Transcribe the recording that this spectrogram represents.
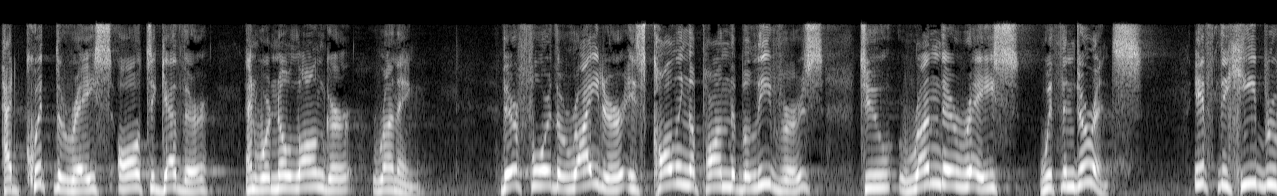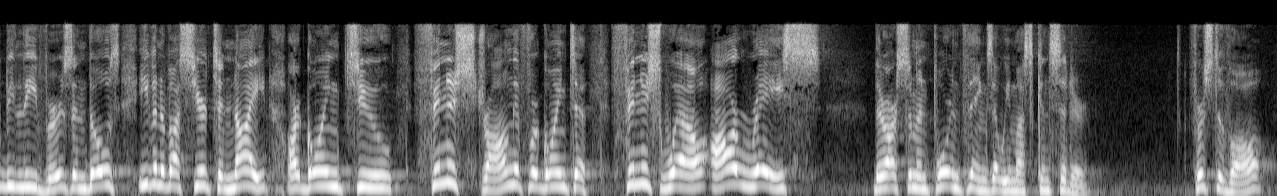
had quit the race altogether and were no longer running. Therefore, the writer is calling upon the believers to run their race with endurance. If the Hebrew believers and those, even of us here tonight, are going to finish strong, if we're going to finish well our race, there are some important things that we must consider. First of all,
